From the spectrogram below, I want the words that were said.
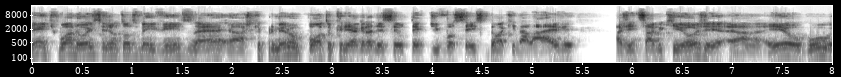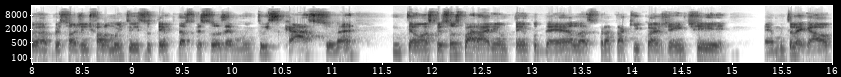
Gente, boa noite, sejam todos bem-vindos, né? Acho que o primeiro ponto eu queria agradecer o tempo de vocês que estão aqui na live. A gente sabe que hoje, é, eu, Guga, o pessoal, a gente fala muito isso, o tempo das pessoas é muito escasso, né? Então, as pessoas pararem o tempo delas para estar tá aqui com a gente é muito legal.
